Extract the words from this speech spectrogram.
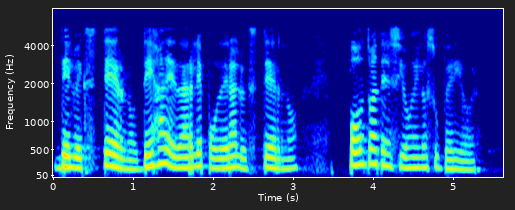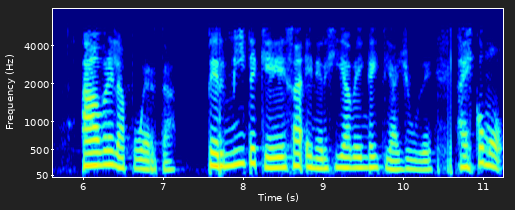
de lo externo, deja de darle poder a lo externo, pon tu atención en lo superior. Abre la puerta, permite que esa energía venga y te ayude. Es como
